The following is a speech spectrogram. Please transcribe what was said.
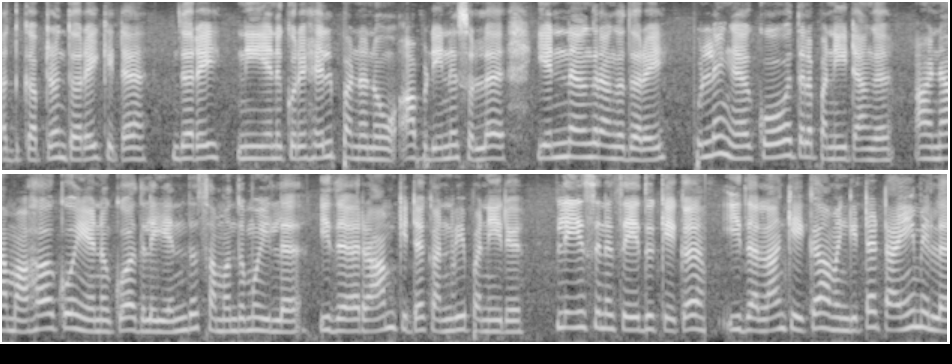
அதுக்கப்புறம் துரை கிட்ட துரை நீ எனக்கு ஒரு ஹெல்ப் பண்ணணும் அப்படின்னு சொல்ல என்னங்கிறாங்க துரை. பிள்ளைங்க கோவத்தில் பண்ணிட்டாங்க. ஆனால் மகாக்கும் எனக்கும் அதில் எந்த சம்மந்தமும் இல்லை. இதை ராம் கிட்ட கன்வே பண்ணிடு ப்ளீஸ்னு சேது கேட்க இதெல்லாம் கேட்க அவன்கிட்ட டைம் இல்லை.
